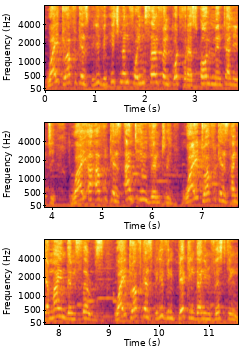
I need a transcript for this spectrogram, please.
Why do Africans believe in each man for himself and God for us all mentality? Why are Africans anti-inventory? Why do Africans undermine themselves? Why do Africans believe in begging than investing?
